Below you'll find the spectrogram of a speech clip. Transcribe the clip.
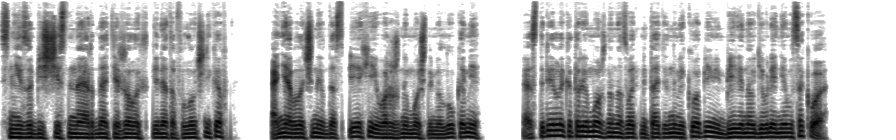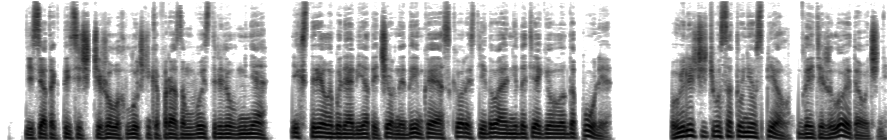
Снизу бесчисленная орда тяжелых скелетов-лучников. Они облачены в доспехи и вооружены мощными луками, а стрелы, которые можно назвать метательными копьями, били на удивление высоко. Десяток тысяч тяжелых лучников разом выстрелил в меня, их стрелы были объяты черной дымкой, а скорость едва не дотягивала до пули. Увеличить высоту не успел, да и тяжело это очень.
